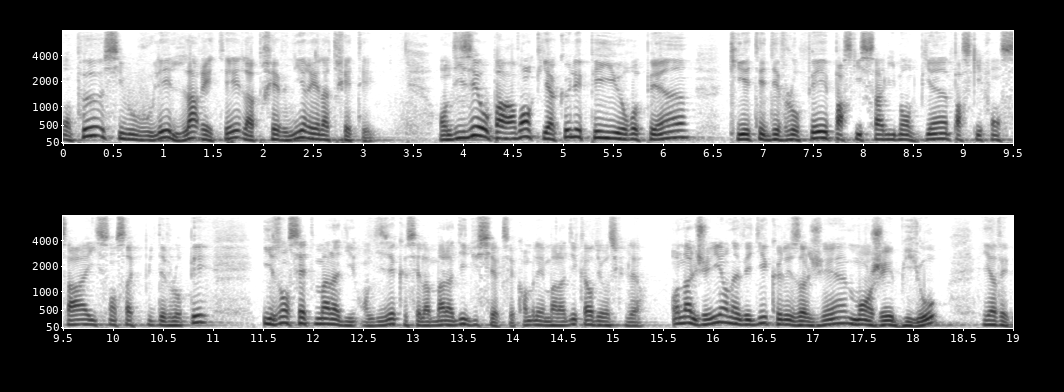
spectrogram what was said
on peut, si vous voulez, l'arrêter, la prévenir et la traiter. On disait auparavant qu'il n'y a que les pays européens qui étaient développés parce qu'ils s'alimentent bien, parce qu'ils font ça, ils sont ça plus développés. Ils ont cette maladie. On disait que c'est la maladie du siècle, c'est comme les maladies cardiovasculaires. En Algérie, on avait dit que les Algériens mangeaient bio. Il n'y avait,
